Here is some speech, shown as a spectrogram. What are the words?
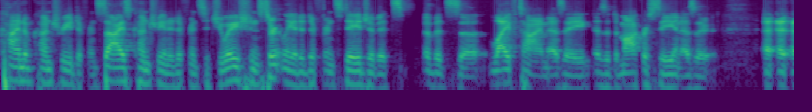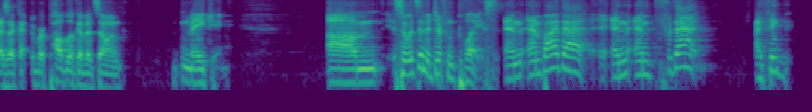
kind of country, a different size country, in a different situation, certainly at a different stage of its of its uh, lifetime as a as a democracy and as a as a republic of its own making. Um, so it's in a different place, and and by that, and and for that, I think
